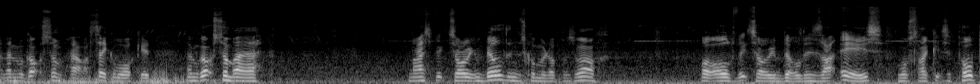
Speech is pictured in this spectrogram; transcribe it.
And then we've got some, let's take a walk in. Then we've got some uh, nice Victorian buildings coming up as well. Well, old Victorian buildings that is. Looks like it's a pub.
